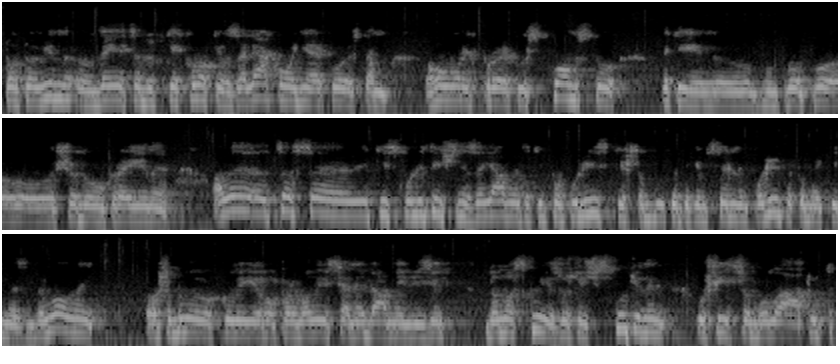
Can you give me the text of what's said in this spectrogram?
Тобто він вдається до таких кроків залякування якогось там говорить про якусь помсту, такі е, щодо України. Але це все якісь політичні заяви, такі популістські, щоб бути таким сильним політиком, який не задоволений, особливо коли його провалився недавній візит до Москви. Зустріч з Путіним у Фіцо була. А тут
